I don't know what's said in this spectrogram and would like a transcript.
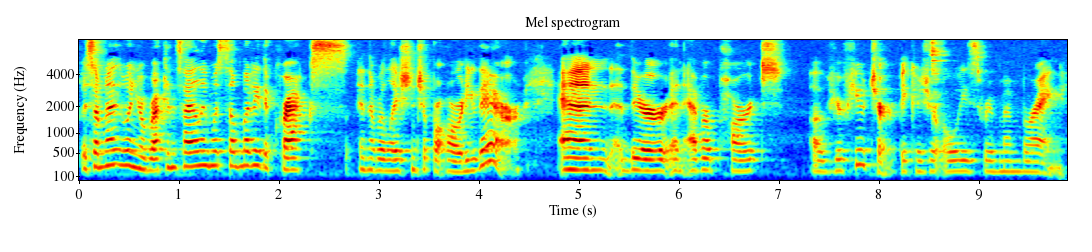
But sometimes when you're reconciling with somebody, the cracks in the relationship are already there. And they're an ever part of your future because you're always remembering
